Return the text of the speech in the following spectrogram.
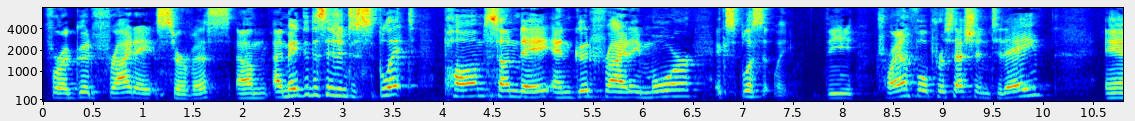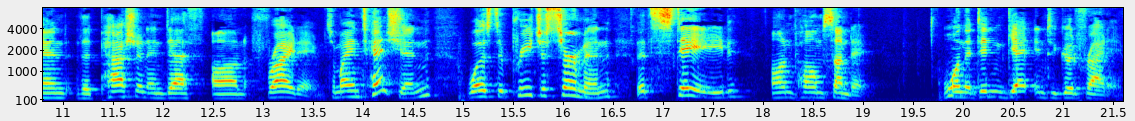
for a Good Friday service, um, I made the decision to split Palm Sunday and Good Friday more explicitly. The triumphal procession today and the passion and death on Friday. So, my intention was to preach a sermon that stayed on Palm Sunday one that didn't get into Good Friday.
